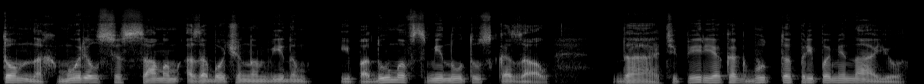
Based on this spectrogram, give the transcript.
Том нахмурился с самым озабоченным видом и, подумав с минуту, сказал, «Да, теперь я как будто припоминаю,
